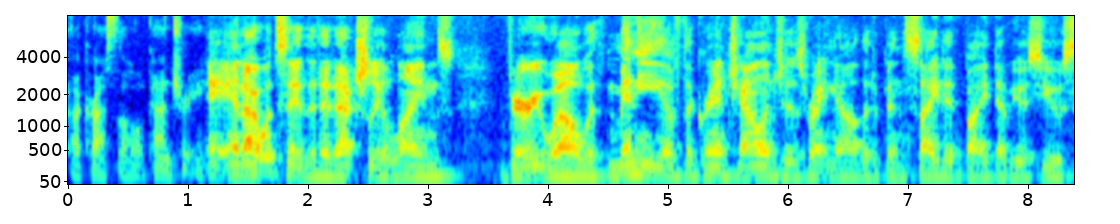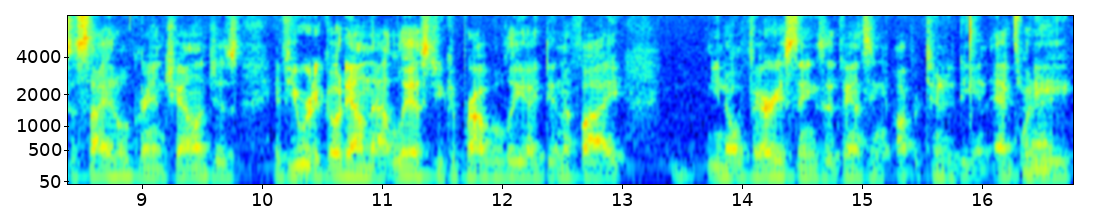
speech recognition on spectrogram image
across the whole country. And I would say that it actually aligns very well with many of the grand challenges right now that have been cited by WSU, societal grand challenges. If you were to go down that list, you could probably identify you know various things advancing opportunity and equity right.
